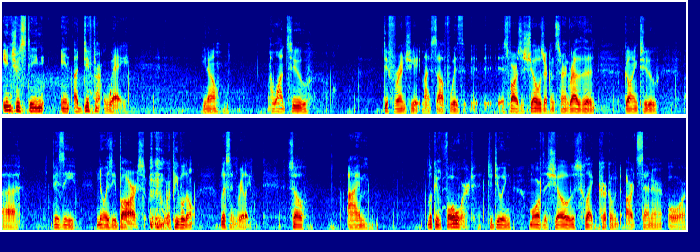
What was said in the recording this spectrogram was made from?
interesting in a different way. You know, I want to differentiate myself with as far as the shows are concerned rather than going to uh, busy noisy bars where people don't listen really. So i'm looking forward to doing more of the shows like kirkland Art center or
